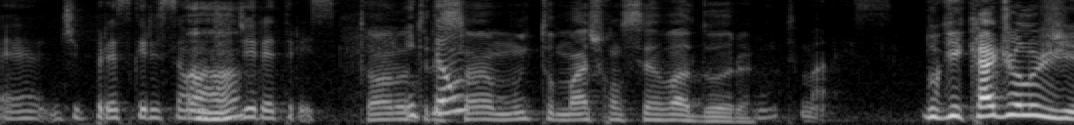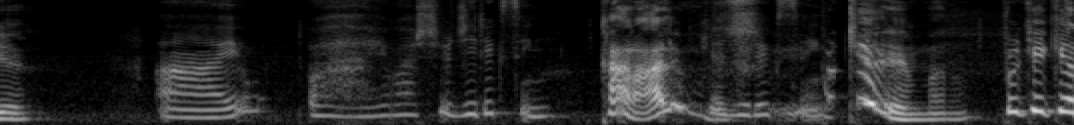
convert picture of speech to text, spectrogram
eh, de prescrição de diretriz. Então a nutrição Então- é muito mais conservadora. Muito mais. Do que cardiologia. Ah, eu, ah, eu acho, eu diria que sim. Caralho. Eu diria que sim. Por quê, mano? Por que que,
